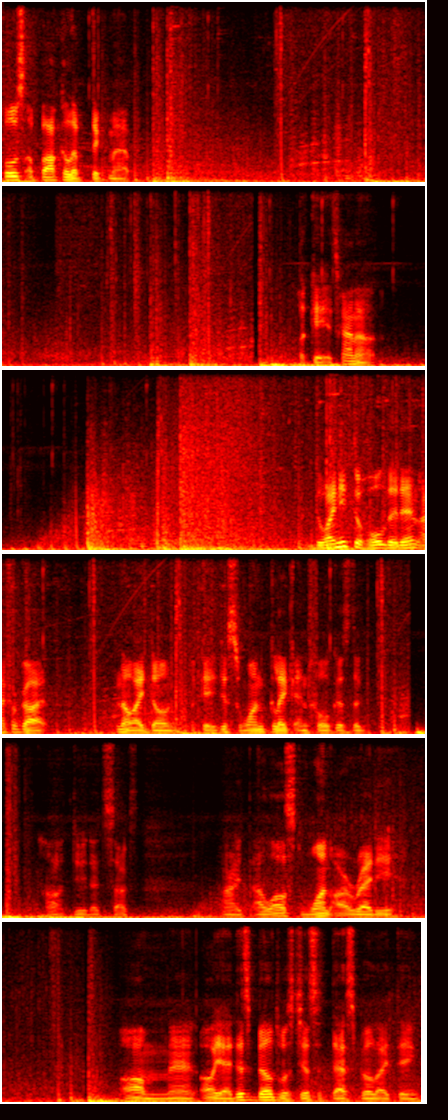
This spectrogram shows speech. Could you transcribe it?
post-apocalyptic map. Okay, it's kind of Do I need to hold it in? I forgot. No, I don't. Okay, just one click and focus the... Oh, dude, that sucks. Alright, I lost one already. Oh, man. Oh, yeah, this build was just a test build, I think.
